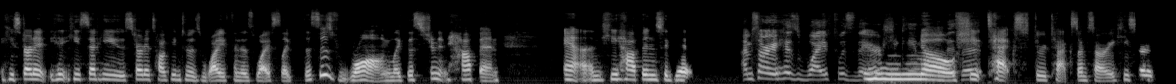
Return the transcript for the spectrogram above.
he started, he, he said he started talking to his wife, and his wife's like, this is wrong. Like, this shouldn't happen. And he happened to get. I'm sorry, his wife was there. She no, she text through text. I'm sorry. He started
